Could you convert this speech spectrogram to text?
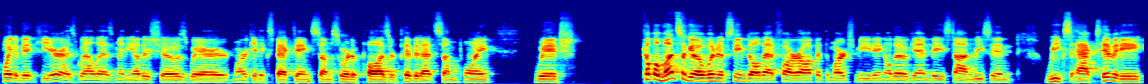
quite a bit here, as well as many other shows where market expecting some sort of pause or pivot at some point, which a couple months ago wouldn't have seemed all that far off at the March meeting, although again, based on recent week's activity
